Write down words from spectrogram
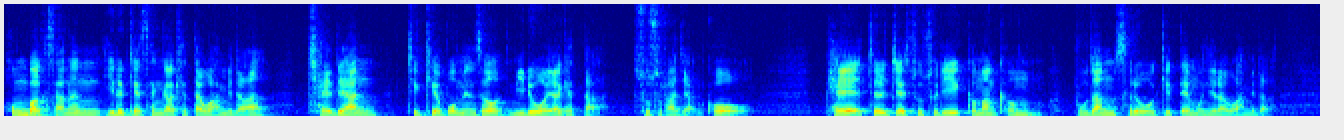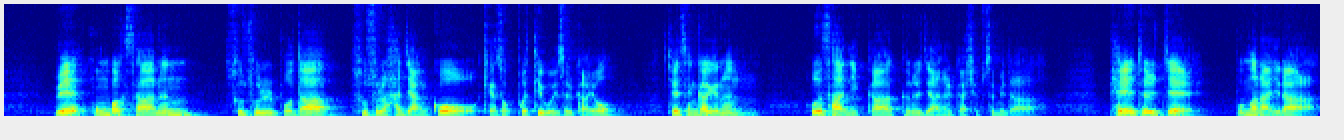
홍 박사는 이렇게 생각했다고 합니다. 최대한 지켜보면서 미루어야겠다. 수술하지 않고 폐 절제 수술이 그만큼 부담스러웠기 때문이라고 합니다. 왜 홍 박사는 수술보다 수술하지 않고 계속 버티고 있을까요? 제 생각에는 의사니까 그러지 않을까 싶습니다. 폐절제 뿐만 아니라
